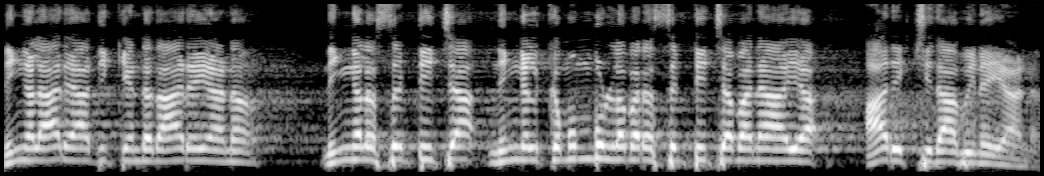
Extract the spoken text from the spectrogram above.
നിങ്ങൾ ആരാധിക്കേണ്ടത് ആരെയാണ്? നിങ്ങളെ സൃഷ്ടിച്ച നിങ്ങൾക്ക് മുമ്പുള്ളവരെ സൃഷ്ടിച്ചവനായ ആ രക്ഷിതാവിനെയാണ്.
